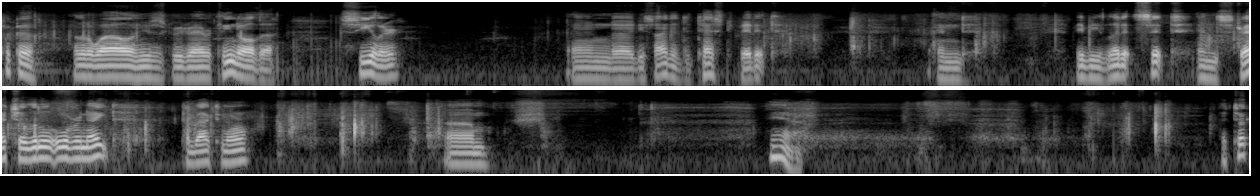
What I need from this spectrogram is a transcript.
took a, a little while and used a screwdriver, cleaned all the sealer, and uh, decided to test fit it and maybe let it sit and stretch a little overnight. Come back tomorrow. Um, yeah. I took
